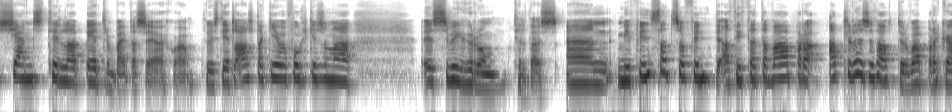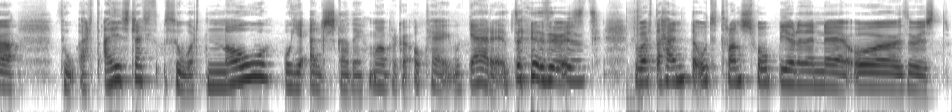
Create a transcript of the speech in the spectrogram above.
sjans til að betrum bæta sig eitthvað, þú veist, ég ætla alltaf að gefa fólki svona uh, svigrum til þess, en mér finnst þetta svo fyndi að því þetta var bara, allir þessi þáttur var bara eitthvað, þú ert æðislegt, þú ert nóg og ég elska þig, maður bara eitthvað, ok, we get it, þú veist, þú ert að henda út transfóbíunni þinni og þú veist,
